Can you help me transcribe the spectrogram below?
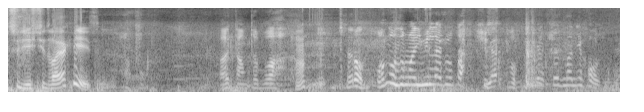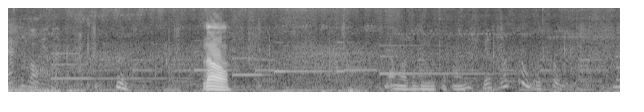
32 jak nic. Ale tam to była. Szeroki. Ono normalnie mi legło tak się Jak, schowało. jak ten na nie? No. A może do mnie to pomóc? No spróbuj, spróbuj. No,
